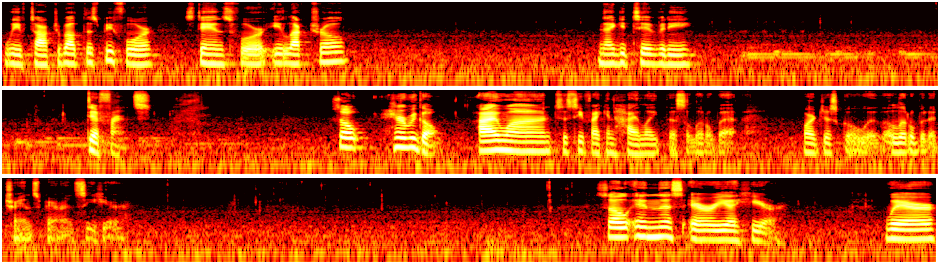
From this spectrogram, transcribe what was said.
we've talked about this before, stands for electronegativity difference. So here we go. I want to see if I can highlight this a little bit or just go with a little bit of transparency here. So in this area here, where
